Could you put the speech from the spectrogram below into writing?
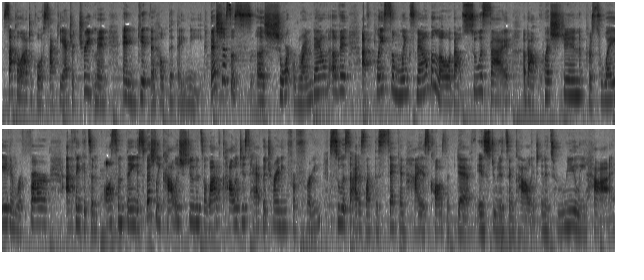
psychological or psychiatric treatment, and get the help that they need. That's just a, a short rundown of it. I've placed some links down below about suicide, about question, persuade, and refer I think it's an awesome thing, especially college students. A lot of colleges have the training for free. Suicide is like the second highest cause of death in students in college, and it's really high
